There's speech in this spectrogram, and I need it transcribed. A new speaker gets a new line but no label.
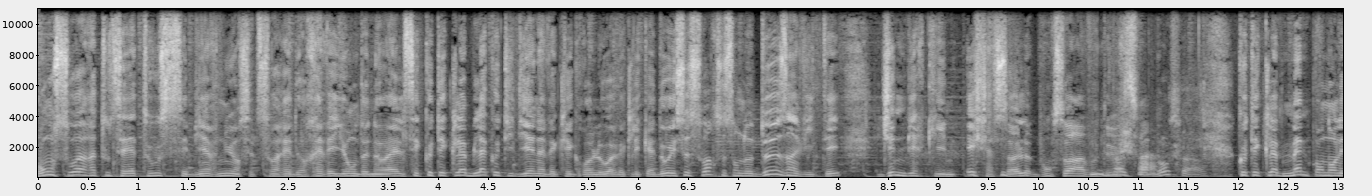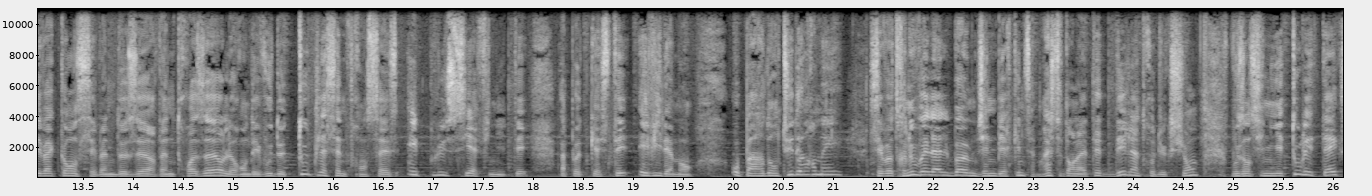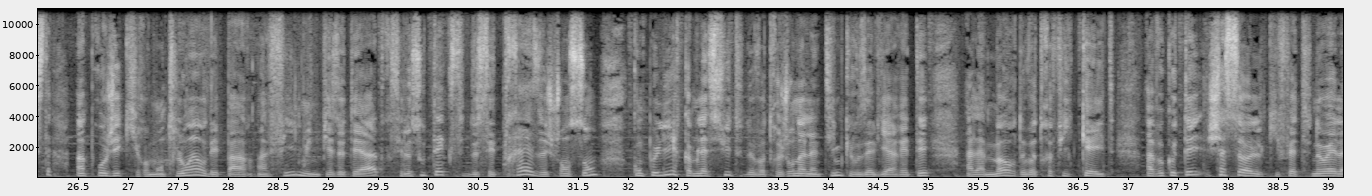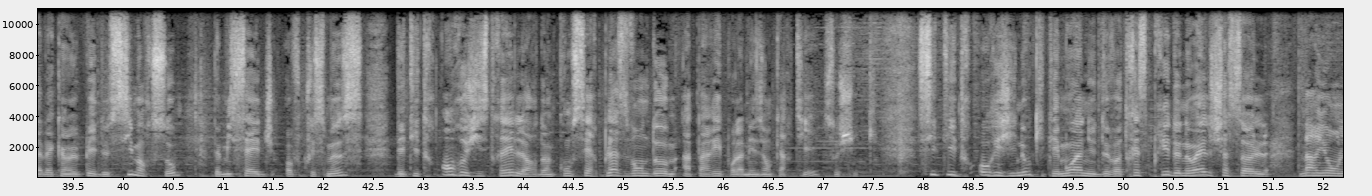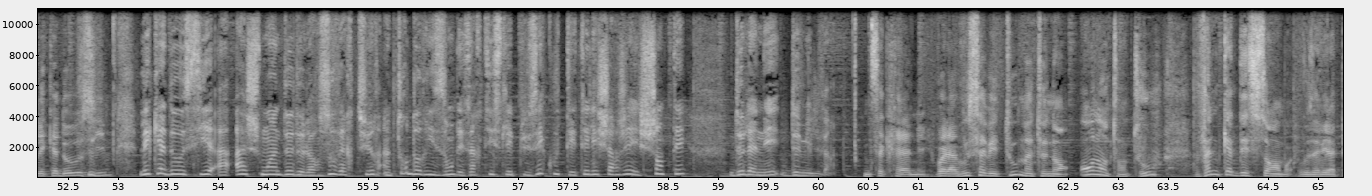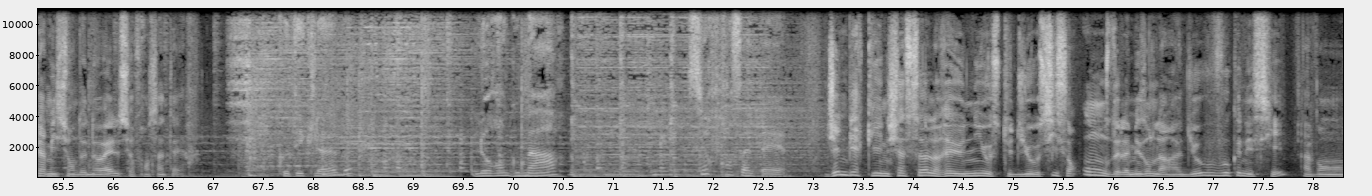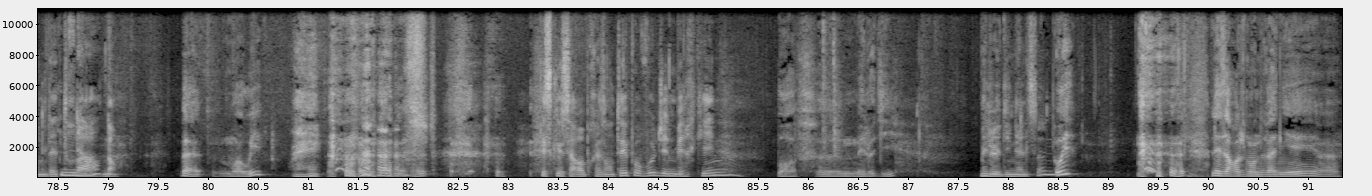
Bonsoir à toutes et à tous et bienvenue en cette soirée de réveillon de Noël. C'est Côté Club, la quotidienne avec les grelots, avec les cadeaux. Et ce soir, ce sont nos deux invités, Jane Birkin et Chassol. Bonsoir à vous deux.
Bonsoir.
Bonsoir.
Côté Club, même pendant les vacances, c'est 22h, 23h, le rendez-vous de toute la scène française et plus si affinités à podcaster évidemment. Oh pardon, tu dormais C'est votre nouvel album, Jane Birkin, ça me reste dans la tête dès l'introduction. Vous en signez tous les textes, un projet qui remonte loin, au départ un film, une pièce de théâtre. C'est le sous-texte de ces 13 chansons qu'on peut lire comme la suite de votre journal intime que vous aviez arrêté à la mort de votre fille Kate. À vos côtés, Chassol qui fête Noël avec un EP de 6 morceaux, The Message of Christmas, des titres enregistrés lors d'un concert Place Vendôme à Paris pour la Maison Cartier, so chic. Six titres originaux qui témoignent de votre esprit de Noël Chassol. Marion, les cadeaux aussi
Les cadeaux aussi à H-2 de leurs ouvertures, un tour d'horizon des artistes les plus écoutés, téléchargés et chantés de l'année 2020.
Une sacrée année. Voilà, vous savez tout, maintenant on entend tout. 24 décembre, vous avez la permission de Noël sur France Inter.
Côté club, Laurent Goumard sur France Inter.
Jane Birkin, Chassol, réunis au studio 611 de la Maison de la Radio. Vous vous connaissiez avant d'être...
Non.
non.
Ben, moi, oui.
Ouais. Qu'est-ce que ça représentait pour vous, Jane Birkin?
Bon, euh, mélodie.
Mélodie Nelson?
Oui. Les arrangements de Vanier, euh,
